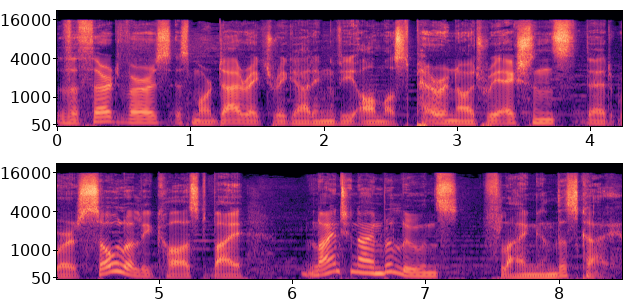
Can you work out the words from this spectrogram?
The third verse is more direct regarding the almost paranoid reactions that were solely caused by 99 balloons flying in the sky.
